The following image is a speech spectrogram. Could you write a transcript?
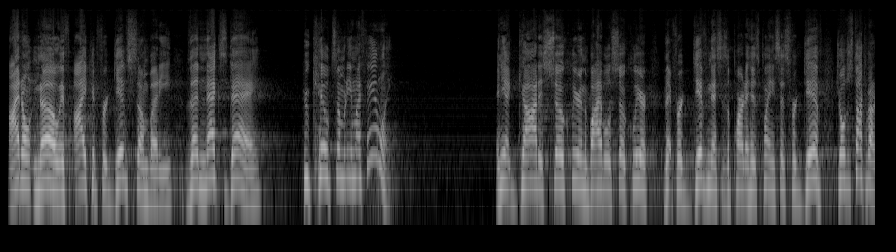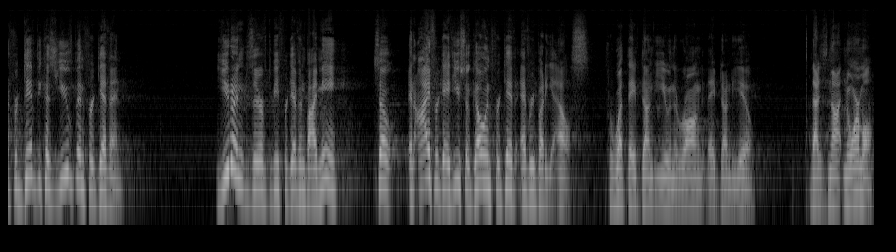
I don't know if I could forgive somebody the next day who killed somebody in my family. And yet, God is so clear, and the Bible is so clear that forgiveness is a part of His plan. He says, Forgive. Joel just talked about it. Forgive because you've been forgiven. You didn't deserve to be forgiven by me. So, and I forgave you, so go and forgive everybody else for what they've done to you and the wrong that they've done to you. That is not normal.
